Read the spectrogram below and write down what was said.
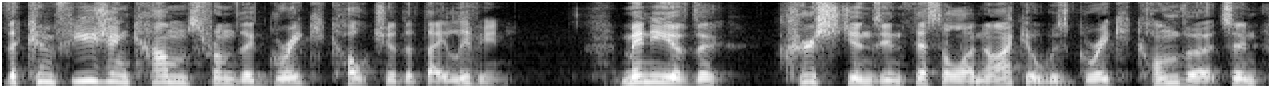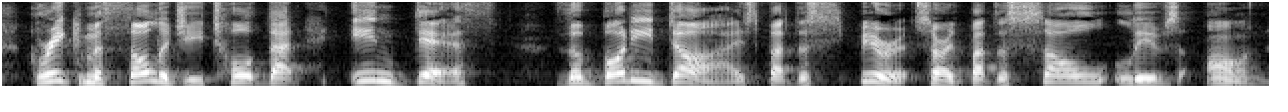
the confusion comes from the Greek culture that they live in. Many of the Christians in Thessalonica was Greek converts and Greek mythology taught that in death, the body dies, but the spirit, sorry, but the soul lives on.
